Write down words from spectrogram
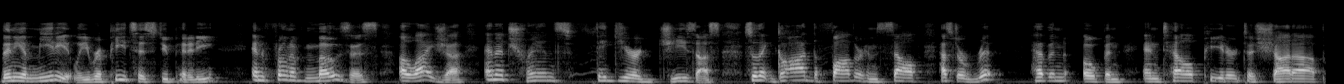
Then he immediately repeats his stupidity in front of Moses, Elijah, and a transfigured Jesus, so that God the Father himself has to rip heaven open and tell Peter to shut up.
